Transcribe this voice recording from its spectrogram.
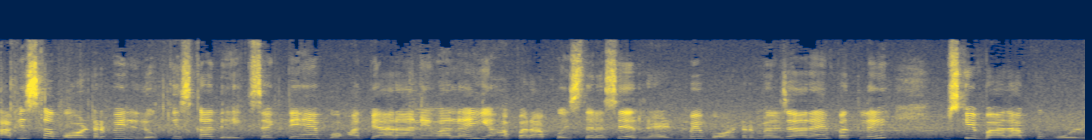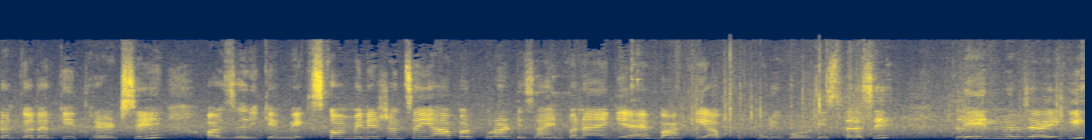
आप इसका बॉर्डर भी लुक इसका देख सकते हैं। बहुत प्यारा आने वाला है, यहाँ पर आपको इस तरह से रेड में बॉर्डर मिल जा रहे हैं पतले। उसके बाद आपको गोल्डन कलर की थ्रेड से और जरी के मिक्स कॉम्बिनेशन से यहाँ पर पूरा डिज़ाइन बनाया गया है। बाकी आपको पूरी बॉडी इस तरह से प्लेन मिल जाएगी।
